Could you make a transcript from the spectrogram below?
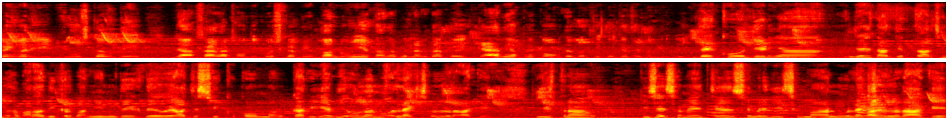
ਕਈ ਵਾਰੀ ਯੂਜ਼ ਕਰਨ ਦੀ ਜਾਂ ਫਾਇਦਾ ਉਠਾਉਣ ਦੀ ਕੋਸ਼ਿਸ਼ ਕਰਦੀਆਂ ਤੁਹਾਨੂੰ ਵੀ ਇਦਾਂ ਦਾ ਕੋਈ ਲੱਗਦਾ ਕੋਈ ਕਹਿ ਦੇ ਆਪਣੇ ਕੌਮ ਦੇ ਪ੍ਰਤੀ ਕੋਈ ਜਥੇਬੰਦੀ ਕੋਈ? ਦੇਖੋ ਜਿਹੜੀਆਂ ਜਥੇਦਾਰ ਜਗਤਾਰ ਸਿੰਘ ਹਮਾਰਾ ਦੀ ਕੁਰਬਾਨੀ ਨੂੰ ਦੇਖਦੇ ਹੋਏ ਅੱਜ ਸਿੱਖ ਕੌਮ ਮੰਗ ਕਰ ਰਹੀ ਹੈ ਵੀ ਉਹਨਾਂ ਨੂੰ ਇਲੈਕਸ਼ਨ ਲੜਾ ਕੇ ਜਿਸ ਤਰ੍ਹਾਂ ਕਿਸੇ ਸਮੇਂ 'ਚ ਸਿਮਰਨਜੀਤ ਸਿੰਘ ਮਾਨ ਨੂੰ ਇਲੈਕਸ਼ਨ। ਲੜਾ ਕੇ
